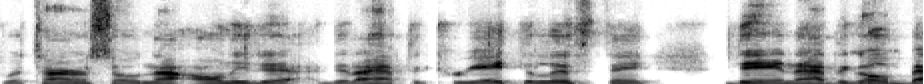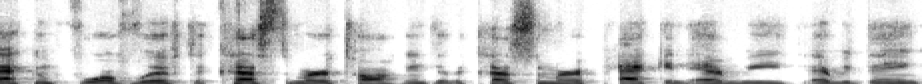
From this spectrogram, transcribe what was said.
returns. So not only did, did I have to create the listing, then I had to go back and forth with the customer, talking to the customer, packing every everything,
